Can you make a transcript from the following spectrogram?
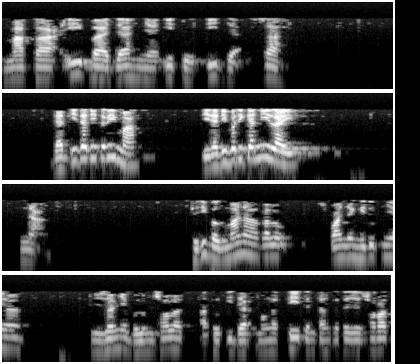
maka ibadahnya itu tidak sah. Dan tidak diterima. Tidak diberikan nilai. Nah. Jadi bagaimana kalau sepanjang hidupnya misalnya belum sholat atau tidak mengerti tentang cara sholat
